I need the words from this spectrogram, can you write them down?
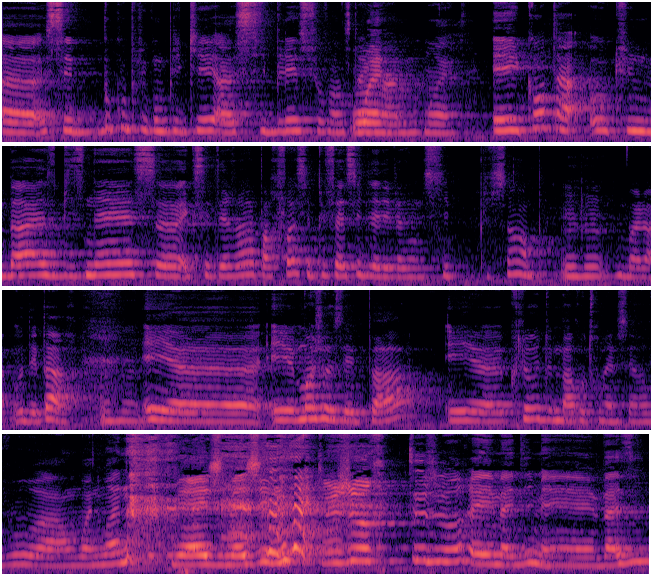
euh, c'est beaucoup plus compliqué à cibler sur Ouais, Instagram. ouais. Et quand t'as aucune base business, euh, etc., parfois c'est plus facile d'aller vers une cible plus simple. Mhm, Voilà, au départ. mhm. Et, euh, et moi, j'osais pas. Et euh, Claude m'a retourné le cerveau en one-one, Ouais, j'imagine, toujours. toujours. Et il m'a dit, mais vas-y,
